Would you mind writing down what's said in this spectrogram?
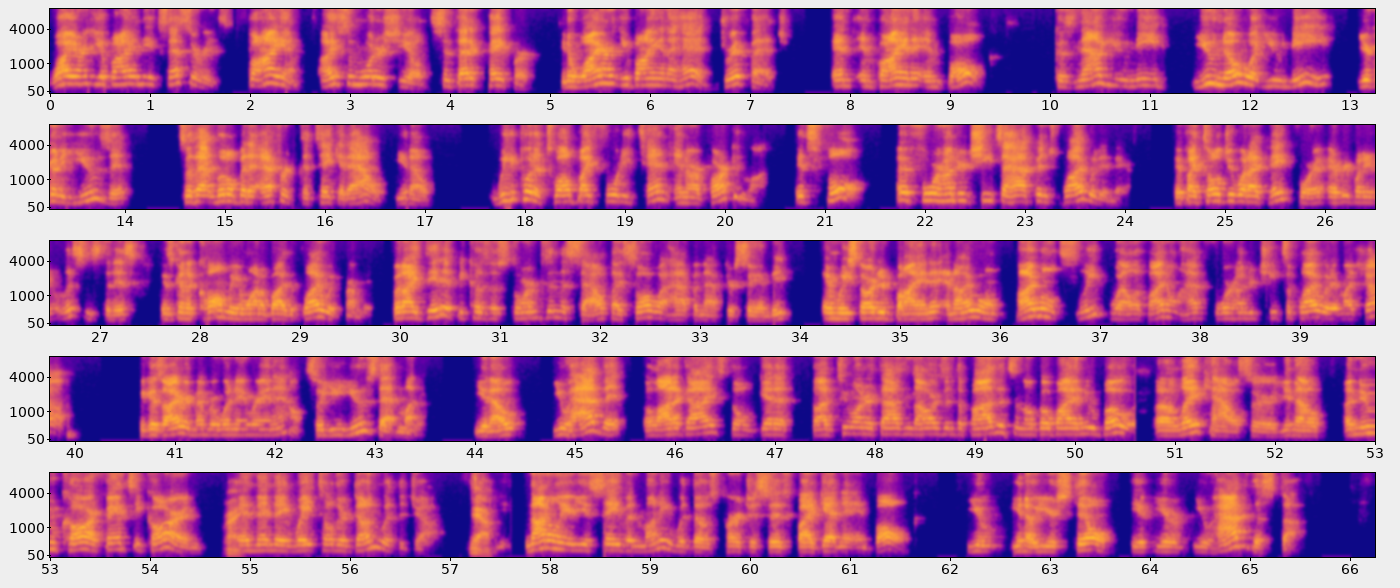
Why aren't you buying the accessories? Buy them. Ice and water shield, synthetic paper. You know, why aren't you buying a head, drip edge, and, and buying it in bulk? Because now you need, you know what you need. You're going to use it. So that little bit of effort to take it out, you know, we put a 12 by 40 tent in our parking lot. It's full. I have 400 sheets of half inch plywood in there. If I told you what I paid for it, everybody that listens to this is going to call me and want to buy the plywood from me. But I did it because of storms in the south. I saw what happened after Sandy and we started buying it and I won't I won't sleep well if I don't have 400 sheets of plywood at my shop because I remember when they ran out. So you use that money. You know, you have it. A lot of guys they'll get a they'll have two hundred thousand dollars in deposits and they'll go buy a new boat, a lake house, or you know, a new car, fancy car, and Right. and then they wait till they're done with the job. Yeah. Not only are you saving money with those purchases by getting it in bulk, you you know you're still you, you're you have the stuff.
